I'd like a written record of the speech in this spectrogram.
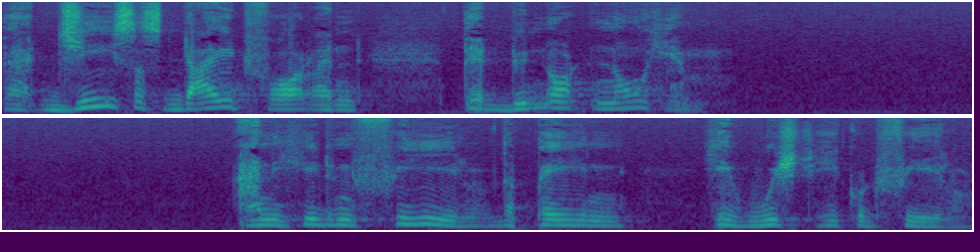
that Jesus died for and they do not know him. And he didn't feel the pain he wished he could feel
